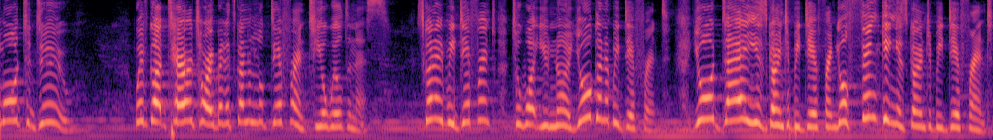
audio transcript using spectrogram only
more to do. We've got territory, but it's going to look different to your wilderness. It's going to be different to what you know. You're going to be different. Your day is going to be different. Your thinking is going to be different.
